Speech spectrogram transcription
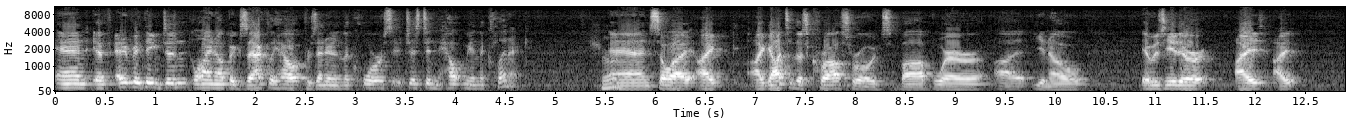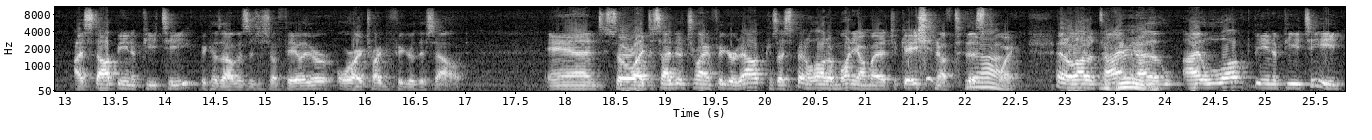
and if everything didn't line up exactly how it presented in the course, it just didn't help me in the clinic. Sure. And so I, I, I got to this crossroads, Bob, where uh, you know, it was either I, I, I stopped being a PT because I was just a failure, or I tried to figure this out. And so I decided to try and figure it out because I spent a lot of money on my education up to this yeah. point and a lot of time. Agreed. And I, I loved being a PT.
